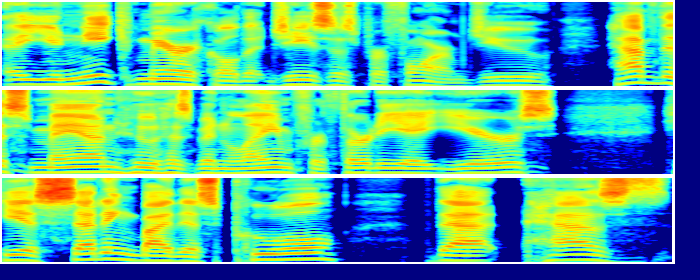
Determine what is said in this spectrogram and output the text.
a unique miracle that Jesus performed. You have this man who has been lame for 38 years. He is sitting by this pool that has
